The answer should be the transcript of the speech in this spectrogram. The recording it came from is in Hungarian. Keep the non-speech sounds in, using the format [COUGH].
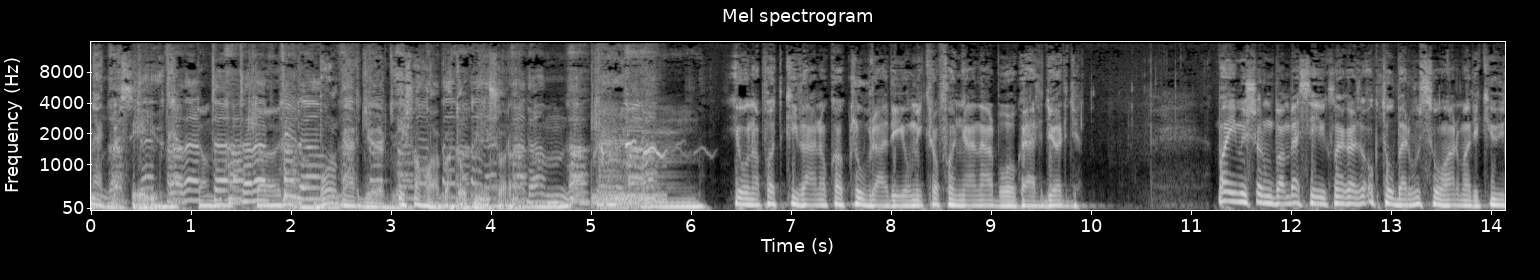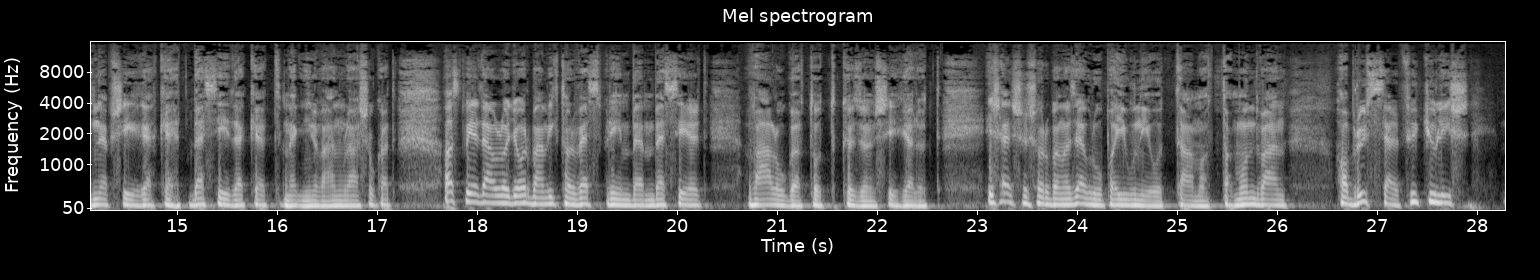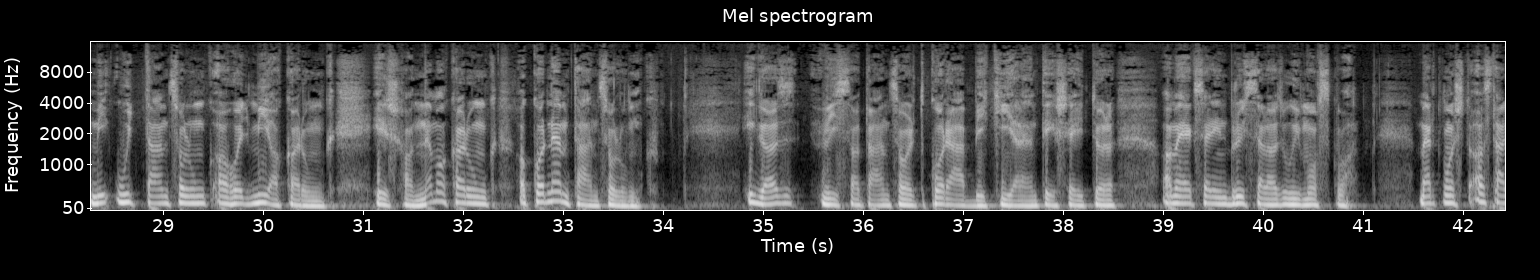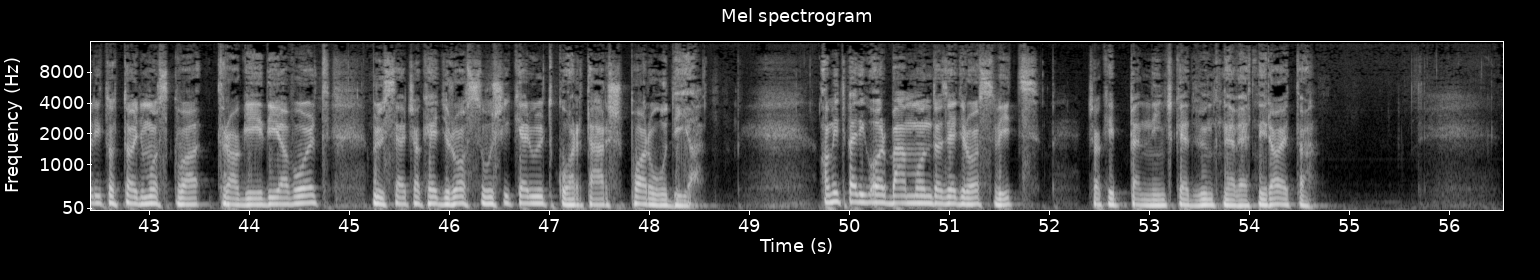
Megbeszéljük. Bolgár György és a Hallgatók műsora. Jó napot kívánok a Klubrádió mikrofonjánál, Bolgár György. Mai műsorunkban beszéljük meg az október 23. ünnepségeket, beszédeket, megnyilvánulásokat. Azt például, hogy Orbán Viktor Veszprémben beszélt válogatott közönség előtt. És elsősorban az Európai Uniót támadta, mondván, ha Brüsszel fütyül is, mi úgy táncolunk, ahogy mi akarunk, és ha nem akarunk, akkor nem táncolunk. Igaz, visszatáncolt korábbi kijelentéseitől, amelyek szerint Brüsszel az új Moszkva mert most azt állította, hogy Moszkva tragédia volt, Brüsszel csak egy rosszul sikerült kortárs paródia. Amit pedig Orbán mond, az egy rossz vicc, csak éppen nincs kedvünk nevetni rajta.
